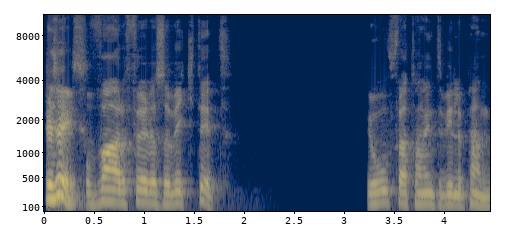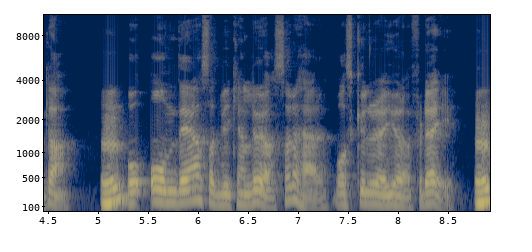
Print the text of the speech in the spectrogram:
Precis. Och varför är det så viktigt? Jo, för att han inte ville pendla. Mm. Och om det är så att vi kan lösa det här, vad skulle det göra för dig? Mm.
